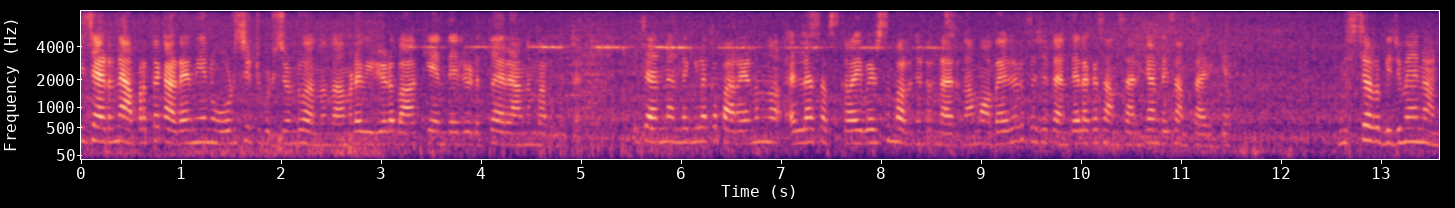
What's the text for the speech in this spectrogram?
ഈ ചേട്ടനെ അപ്പുറത്തെ കടയിൽ നിന്ന് ഞാൻ ഓടിച്ചിട്ട് പിടിച്ചോണ്ട് വന്നത്. നമ്മുടെ വീഡിയോയുടെ ബാക്കി എന്തെങ്കിലും എടുത്തു തരാമെന്നും പറഞ്ഞിട്ട്. ഈ ചേട്ടൻ എന്തെങ്കിലുമൊക്കെ പറയണമെന്ന് എല്ലാ സബ്സ്ക്രൈബേഴ്സും പറഞ്ഞിട്ടുണ്ടായിരുന്നു. ആ മൊബൈൽ എടുത്ത് വെച്ചിട്ട് എന്തെങ്കിലുമൊക്കെ സംസാരിക്കാണ്ടെങ്കിൽ സംസാരിക്കാം മിസ്റ്റർ ബിജുമേനോൻ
